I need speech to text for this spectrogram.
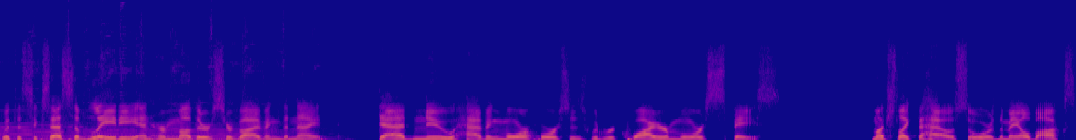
With the success of Lady and her mother surviving the night, Dad knew having more horses would require more space. Much like the house or the mailbox,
